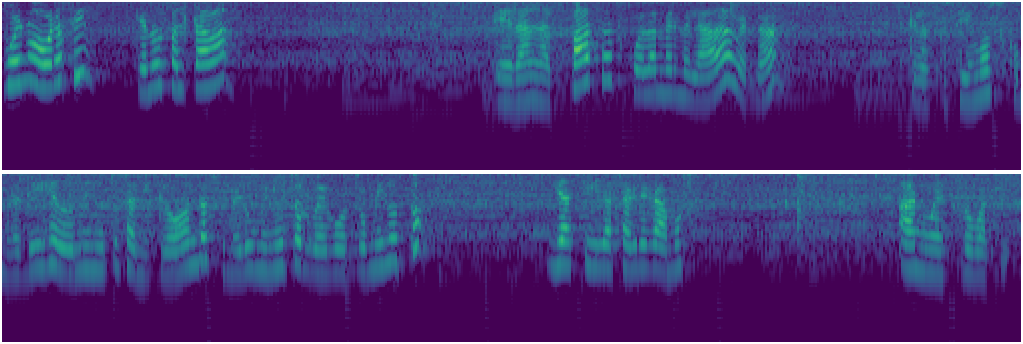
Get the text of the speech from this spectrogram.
Bueno, ahora sí, ¿qué nos faltaba? Eran las pasas con la mermelada, ¿verdad? Que las pusimos, como les dije, dos minutos al microondas, primero un minuto, luego otro minuto. Y así las agregamos a nuestro batido.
